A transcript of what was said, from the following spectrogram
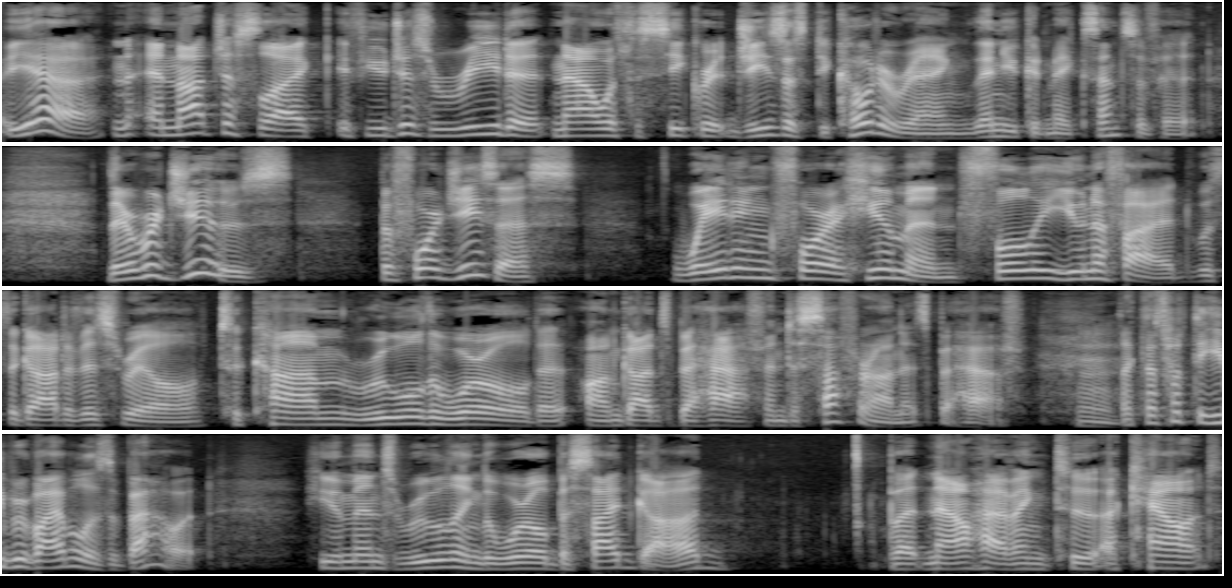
yeah, and, and not just like if you just read it now with the secret Jesus decoder ring, then you could make sense of it. There were Jews before Jesus waiting for a human fully unified with the God of Israel to come rule the world on God's behalf and to suffer on its behalf. Hmm. Like that's what the Hebrew Bible is about. Humans ruling the world beside God, but now having to account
